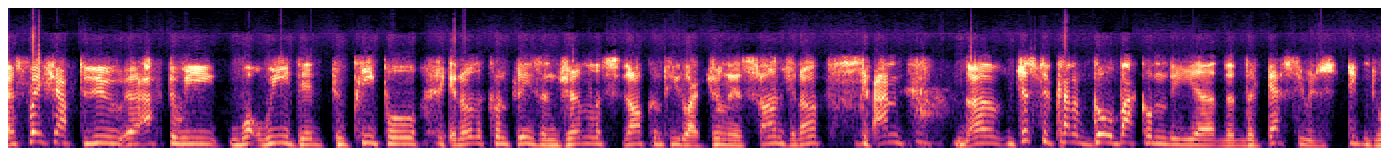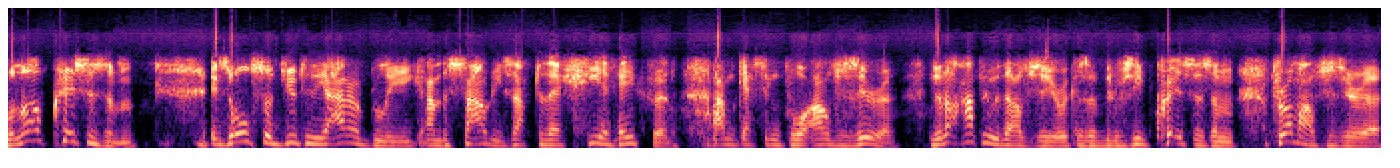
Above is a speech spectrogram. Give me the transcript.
especially after do after we what we did to people in other countries and journalists in our country like Julian Assange, you know. And uh, just to kind of go back on the, uh, the the guest you were speaking to, a lot of criticism is also due to the Arab League and the Saudis after their sheer hatred. I'm guessing for Al Jazeera, they're not happy with Al Jazeera because they've received criticism from Al Jazeera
